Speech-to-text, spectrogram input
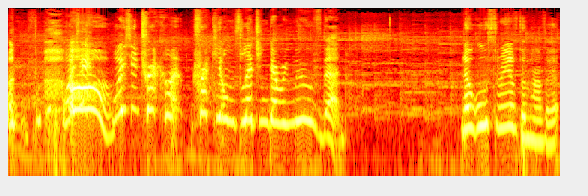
I, move? Why is oh! it, why is it Trek- Trekion's legendary move then? No, all three of them have it.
